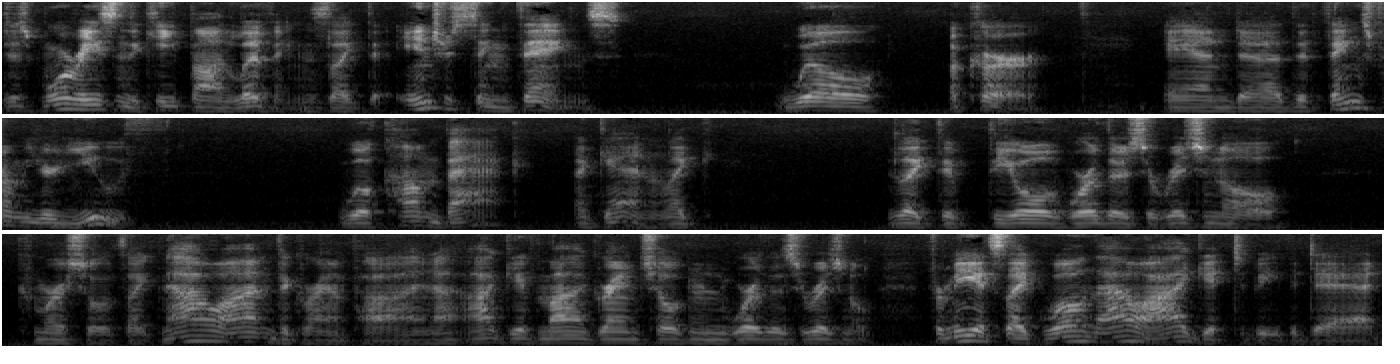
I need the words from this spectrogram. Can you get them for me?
just more reason to keep on living. It's like the interesting things will occur. And uh, the things from your youth will come back again. Like, like the, the old Werther's original commercial. It's like, now I'm the grandpa and I, I give my grandchildren Werther's original. For me, it's like, well, now I get to be the dad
